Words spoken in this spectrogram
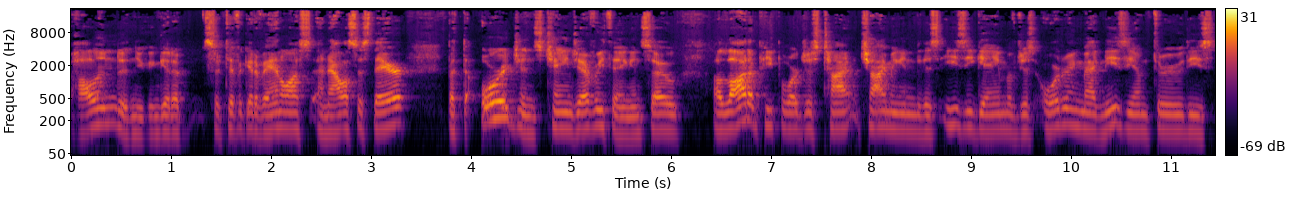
holland and you can get a certificate of analysis analysis there but the origins change everything and so a lot of people are just chiming into this easy game of just ordering magnesium through these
